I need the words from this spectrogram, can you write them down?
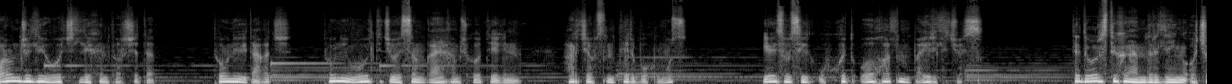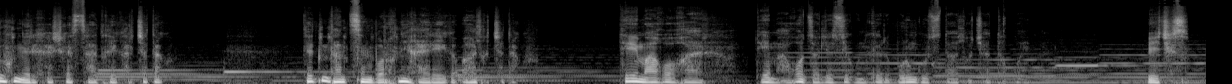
3 жилийн үйлчлэлийн туршид түүнийг дагаж түүний үйлдэж байсан гайхамшгуудыг нь харж явсан тэр бүх хүмүүс Есүсийг үхэхэд уухалан баярлаж байсан. Тэд өөрсдийнхөө амьдралын өчүүхэн эрх ашигаас цаадахыг харж чадаагүй. Тэдэнд хандсан Бурхны хайрыг ойлгож чадаагүй. Тийм агуу хайр тийм агуу золиосыг үнэхээр бүрэн гүйцэд ойлгож чадахгүй юм байна. Би ч гэсэн.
